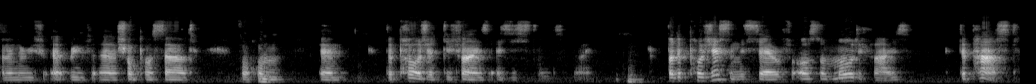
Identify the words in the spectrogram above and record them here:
I mean, with, uh, with uh, Jean-Paul Sartre, for whom um, the project defines existence, right? Mhm. But the projection itself also modifies the past.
